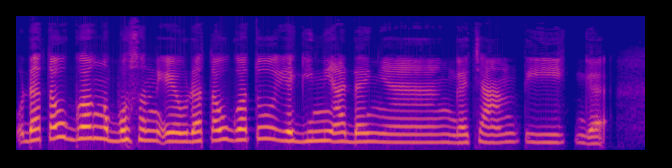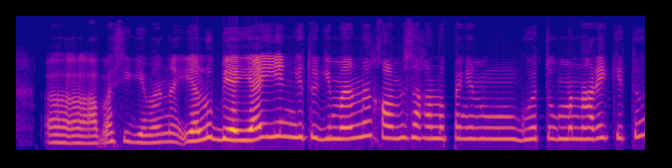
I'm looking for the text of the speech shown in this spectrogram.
udah tahu gua ngebosen ya udah tahu gua tuh ya gini adanya nggak cantik nggak uh, apa sih gimana? Ya lu biayain gitu gimana? Kalau misalkan lu pengen gue tuh menarik gitu.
